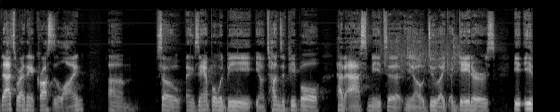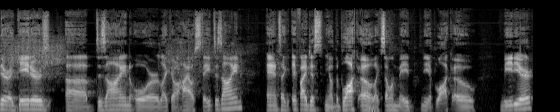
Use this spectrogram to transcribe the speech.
that's where I think it crosses the line. Um, so an example would be, you know, tons of people have asked me to, you know, do like a Gators, e- either a Gators uh, design or like Ohio State design. And it's like if I just, you know, the block O, like someone made me a block O meteor.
